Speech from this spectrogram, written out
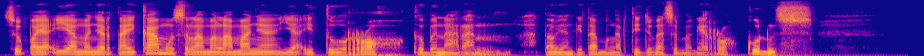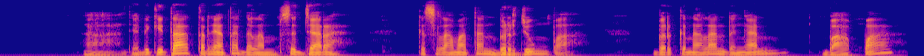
supaya ia menyertai kamu selama-lamanya, yaitu roh kebenaran, atau yang kita mengerti juga sebagai roh kudus. Nah, jadi kita ternyata dalam sejarah keselamatan berjumpa, berkenalan dengan Bapa,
